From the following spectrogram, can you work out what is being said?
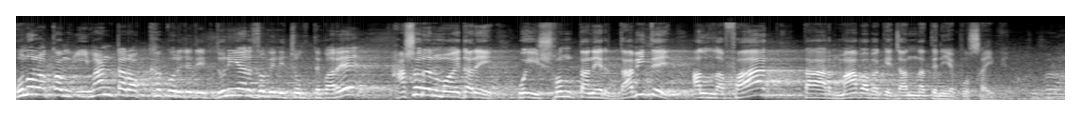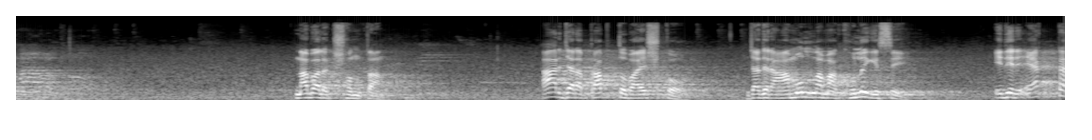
কোনো রকম ইমানটা রক্ষা করে যদি দুনিয়ার জমিনে চলতে পারে হাসরের ময়দানে ওই সন্তানের দাবিতে আল্লাহ ফাক তার মা বাবাকে জান্নাতে নিয়ে পোষাইবেন। নাবালক সন্তান, আর যারা প্রাপ্তবয়স্ক, যাদের আমল নামা খুলে গেছে, এদের একটা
